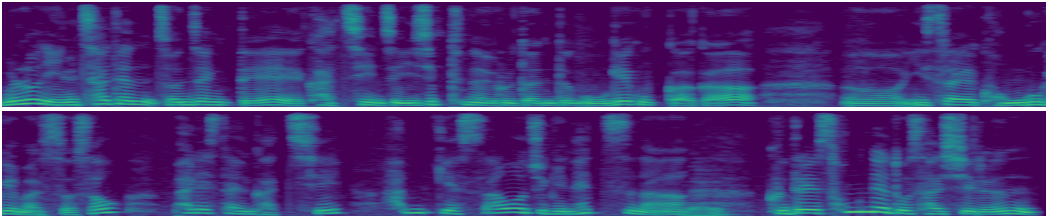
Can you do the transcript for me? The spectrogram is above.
물론 1차 전쟁 때 같이 이제 이집트나 요르단 등 5개 국가가 어, 이스라엘 건국에 맞서서 팔레스타인 같이 함께 싸워주긴 했으나 네. 그들의 속내도 사실은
